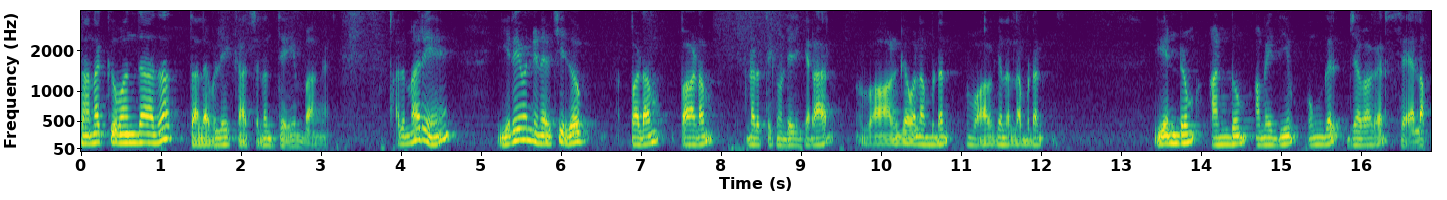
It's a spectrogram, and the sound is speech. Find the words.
தனக்கு வந்தால் தான் தலைவலி காய்ச்சலும் தெரியும்பாங்க. அது மாதிரி இறைவன் நினைவச்சு ஏதோ படம் பாடம் நடத்தி கொண்டிருக்கிறார். வாழ்க வளமுடன் வாழ்க நலமுடன் என்றும் அன்பும் அமைதியும் உங்கள் ஜவஹர் சேலம்.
